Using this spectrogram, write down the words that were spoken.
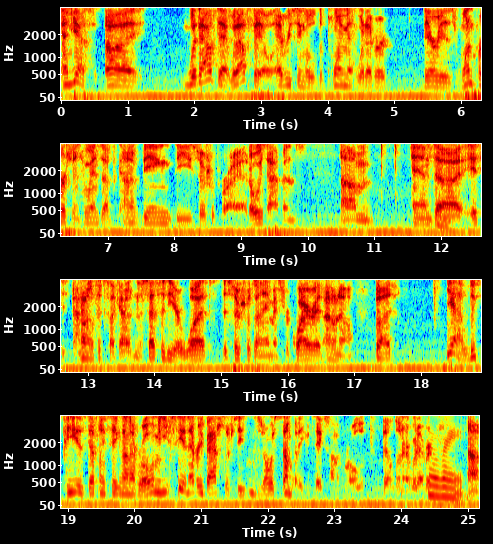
And yes, uh, without that, without fail, every single deployment, whatever, there is one person who ends up kind of being the social pariah. It always happens. Um, and uh, it, I don't know if it's like out of necessity or what. The social dynamics require it. I don't know, but yeah, Luke P is definitely taking on that role. I mean, you see in every Bachelor season, there's always somebody who takes on the role of the villain or whatever. So right. Um,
